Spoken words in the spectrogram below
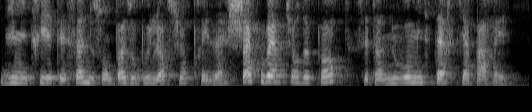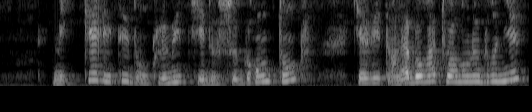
Dimitri et Tessa ne sont pas au bout de leur surprise. À chaque ouverture de porte, c'est un nouveau mystère qui apparaît. Mais quel était donc le métier de ce grand-oncle qui avait un laboratoire dans le grenier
